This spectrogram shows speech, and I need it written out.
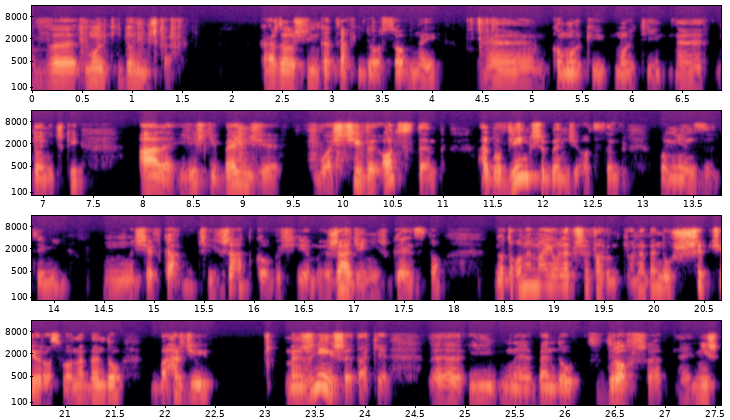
w multidoniczkach. Każda roślinka trafi do osobnej e, komórki multidoniczki, ale jeśli będzie właściwy odstęp, albo większy będzie odstęp pomiędzy tymi mm, siewkami, czyli rzadko wysiejemy, rzadziej niż gęsto, no to one mają lepsze warunki, one będą szybciej rosły, one będą bardziej mężniejsze takie e, i e, będą zdrowsze e, niż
